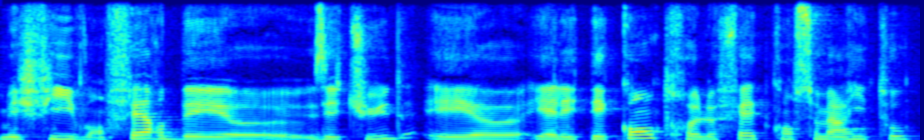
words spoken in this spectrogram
mes filles vont faire des euh, études, et, euh, et elle était contre le fait qu'on se marie tôt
